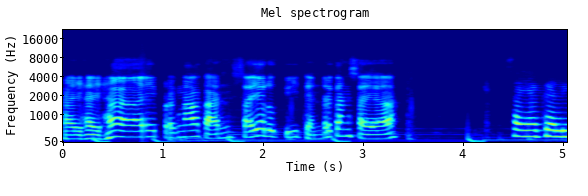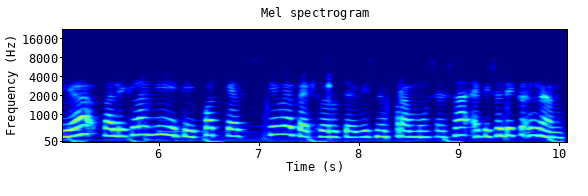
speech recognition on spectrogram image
Hai hai hai, perkenalkan saya Lutfi dan rekan saya. Saya Galia, balik lagi di podcast KWP Garuda Wisnu Pramusesa episode ke-6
